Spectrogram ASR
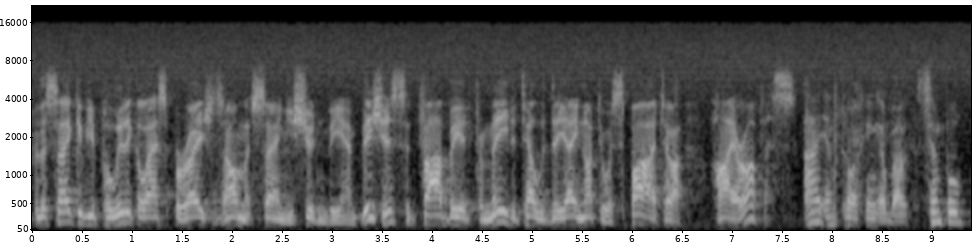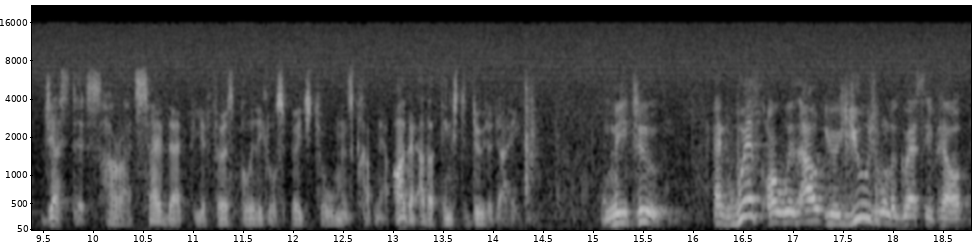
For the sake of your political aspirations, I'm not saying you shouldn't be ambitious, and far be it from me to tell the DA not to aspire to a higher office. I am talking about simple justice. All right, save that for your first political speech to a woman's club. Now, I've got other things to do today. And me too. And with or without your usual aggressive help,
